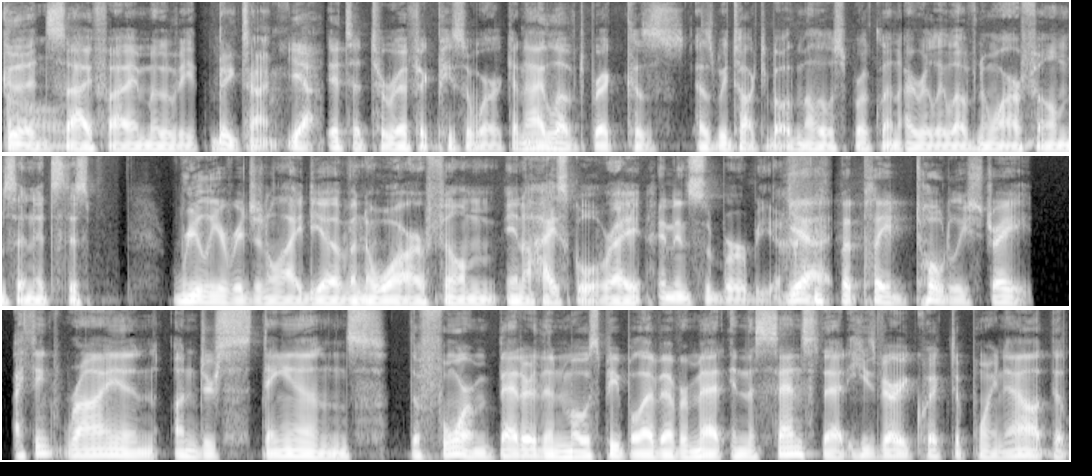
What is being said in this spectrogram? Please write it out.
good Oh. sci-fi movie. Big time. Yeah, it's a terrific piece of work. And I loved Brick because, as we talked about with Motherless Brooklyn, I really love noir films. And it's this really original idea of a noir film in a high school, right? And in suburbia. Yeah, but played totally straight. I think Rian understands the form better than most people I've ever met in the sense that he's very quick to point out that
